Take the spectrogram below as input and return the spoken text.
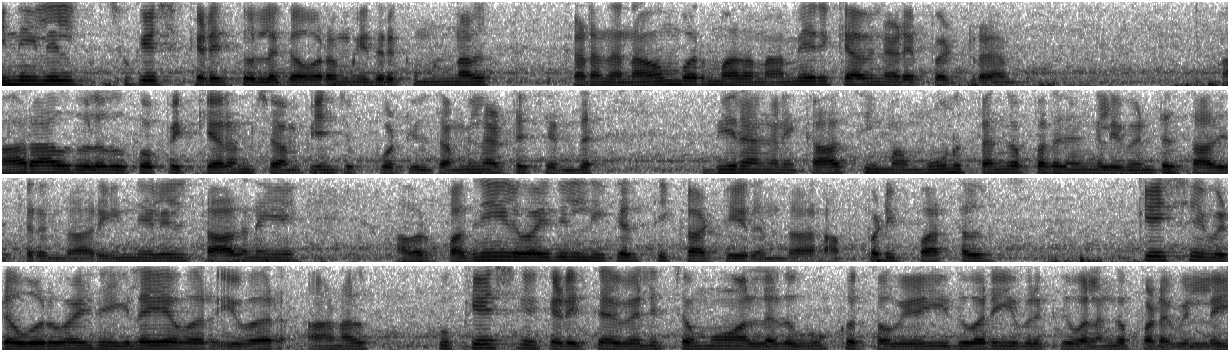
இந்நிலையில் சுகேஷ் கிடைத்துள்ள கௌரவம் இதற்கு முன்னால் கடந்த நவம்பர் மாதம் அமெரிக்காவில் நடைபெற்ற ஆறாவது உலகக்கோப்பை கேரம் சாம்பியன்ஷிப் போட்டியில் தமிழ்நாட்டை சேர்ந்த வீராங்கனை காசிமா மூணு தங்கப்பதக்கங்களை வென்று சாதித்திருந்தார். இந்நிலையில் சாதனையை அவர் பதினேழு வயதில் நிகழ்த்தி காட்டியிருந்தார். அப்படி பார்த்தால் குகேஷை விட ஒரு வயது இளையவர் இவர். ஆனால் குகேஷுக்கு கிடைத்த வெளிச்சமோ அல்லது ஊக்கத்தொகையோ இதுவரை இவருக்கு வழங்கப்படவில்லை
